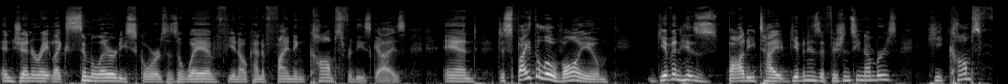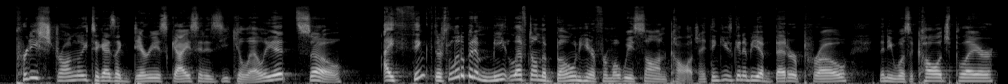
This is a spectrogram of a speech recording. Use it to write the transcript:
and generate like similarity scores as a way of, you know, kind of finding comps for these guys. And despite the low volume, given his body type, given his efficiency numbers, he comps pretty strongly to guys like Derrius Guice and Ezekiel Elliott. So I think there's a little bit of meat left on the bone here from what we saw in college. I think he's going to be a better pro than he was a college player.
